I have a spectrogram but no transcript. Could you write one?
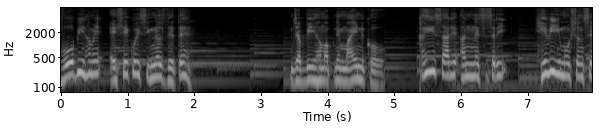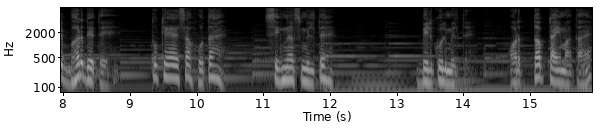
वो भी हमें ऐसे कोई सिग्नल्स देते हैं? जब भी हम अपने माइंड को कई सारे अननेसेसरी हेवी इमोशन से भर देते हैं तो क्या ऐसा होता है? सिग्नल्स मिलते हैं। बिल्कुल मिलते हैं। और तब टाइम आता है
